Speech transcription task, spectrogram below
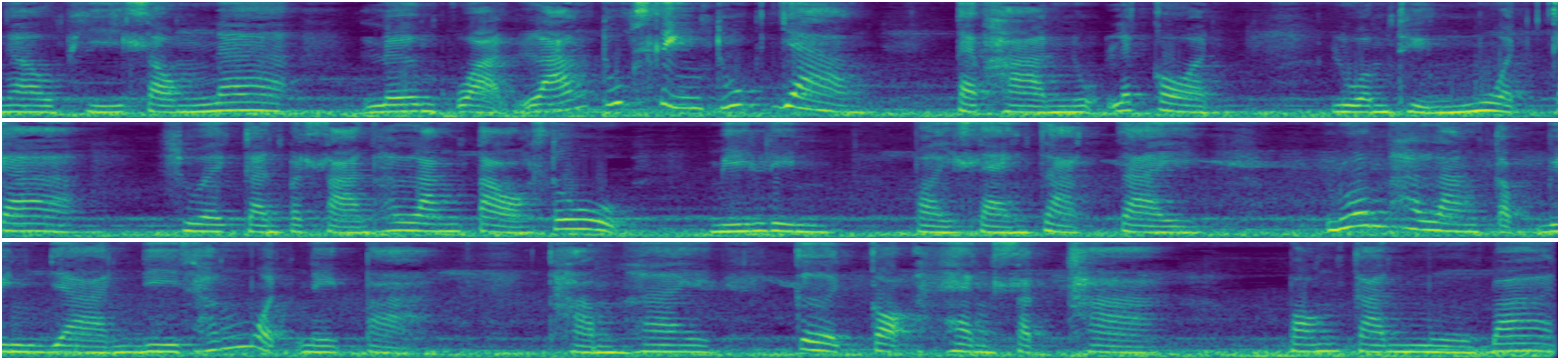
เงาผีสองหน้า เริ่มกวาดล้างทุกสิ่งทุกอย่าง แต่พานุและกรรวมถึงหมวดก้า ช่วยกันประสานพลังต่อสู้ มิลิน ปล่อยแสงจากใจ ร่วมพลังกับวิญญาณดีทั้งหมดในป่าทำให้เกิดเกาะแห่งศรัทธา ป้องกันหมู่บ้าน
